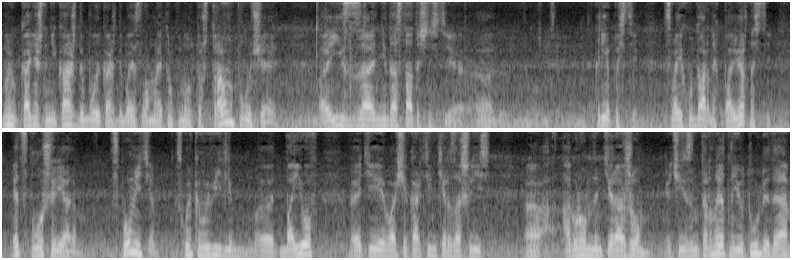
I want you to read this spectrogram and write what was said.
Ну, конечно, не каждый бой, каждый боец ломает руку, но то, что травму получает а, из-за недостаточности э, крепости своих ударных поверхностей, это сплошь и рядом. Вспомните, сколько вы видели э, боев, эти вообще картинки разошлись э, огромным тиражом через интернет, на ютубе, да,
